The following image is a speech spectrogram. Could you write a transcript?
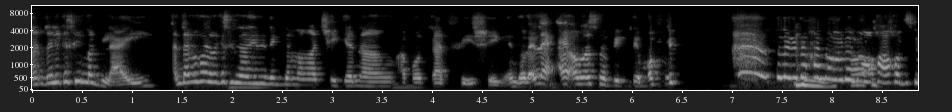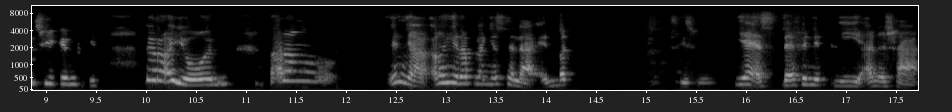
ang dali kasi mag-lie. Ang dami ko rin kasi narinig ng mga chika ng about catfishing and all. And I, I was a victim of it. Talaga Mm. nakaloka ako sa chicken feet. Pero ayun, parang, yun nga, ang hirap lang yung salain. But, excuse me, yes, definitely, ano siya,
